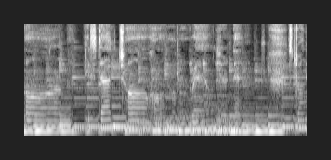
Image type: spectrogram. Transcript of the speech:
On his arm, a stacked charm around your neck. Strung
